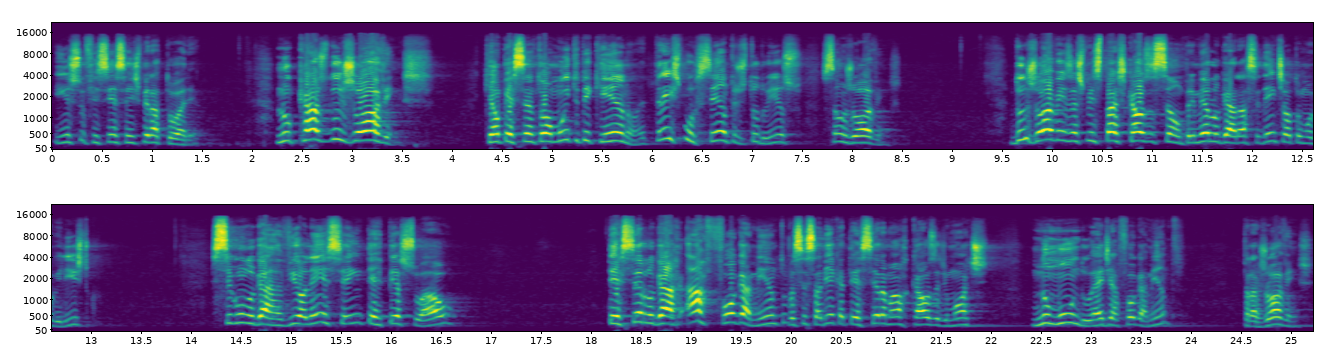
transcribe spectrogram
e insuficiência respiratória. No caso dos jovens, que é um percentual muito pequeno, 3% de tudo isso são jovens. Dos jovens, as principais causas são, em primeiro lugar, acidente automobilístico, segundo lugar, violência interpessoal, terceiro lugar, afogamento. Você sabia que a terceira maior causa de morte no mundo é de afogamento para jovens?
